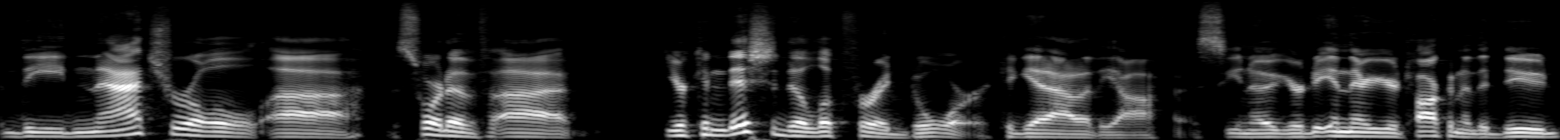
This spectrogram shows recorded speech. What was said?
the natural uh, sort of uh, you're conditioned to look for a door to get out of the office. You know, you're in there, you're talking to the dude,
